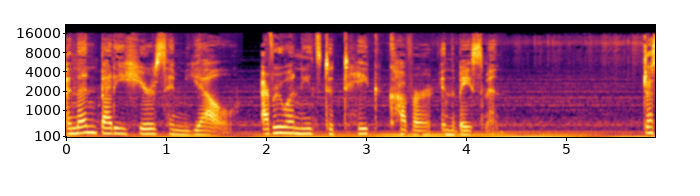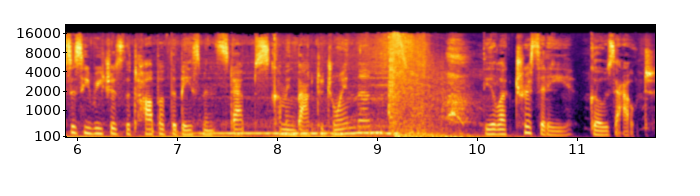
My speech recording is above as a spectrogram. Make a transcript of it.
and then Betty hears him yell, Everyone needs to take cover in the basement. Just as he reaches the top of the basement steps, coming back to join them, the electricity goes out.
